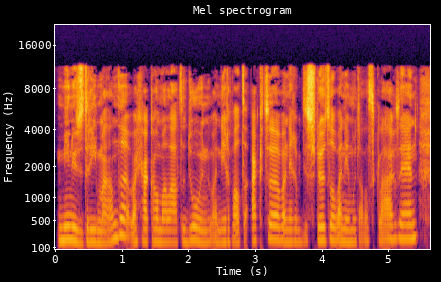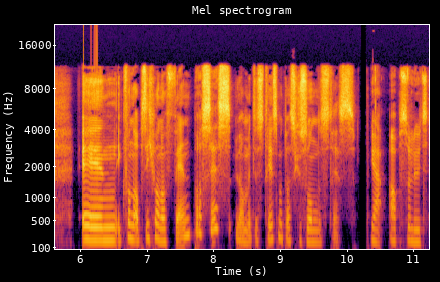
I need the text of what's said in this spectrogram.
minus drie maanden. Wat ga ik allemaal laten doen? Wanneer valt de akte? Wanneer heb ik de sleutel? Wanneer moet alles klaar zijn? En ik vond het op zich wel een fijn proces. Wel met de stress, maar het was gezonde stress. Ja, absoluut.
